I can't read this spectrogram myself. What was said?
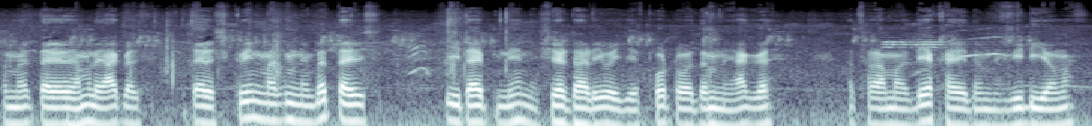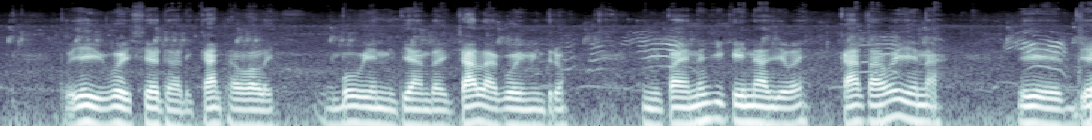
તમે અત્યારે હમણાં આગળ, અત્યારે સ્ક્રીનમાં તમને બતાવીશ. એ ટાઈપની ને શેઢાળી હોય જે ફોટો તમને આગળ અથવા આમાં દેખાય તમને વિડીયોમાં તો એવી હોય શેઢાળી કાંટાવાળી બહુ એની ધ્યાન રાખે. ચાલાક હોય મિત્રો. એની પાસે નજીક ના જવાય. કાંટા હોય એના. એ બે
